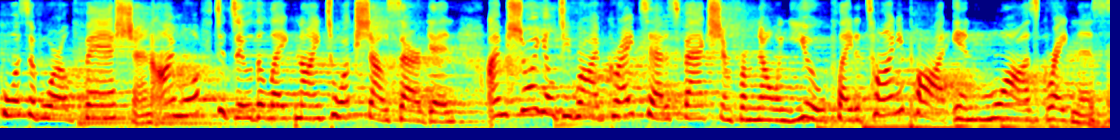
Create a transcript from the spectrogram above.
course of world fashion, I'm off to do the late night talk show circuit. I'm sure you'll derive great satisfaction from knowing you played a tiny part in moi's greatness.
